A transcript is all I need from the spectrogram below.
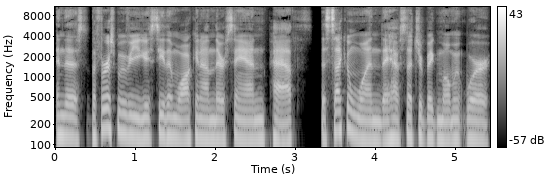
in this the first movie, you see them walking on their sand paths. The second one, they have such a big moment where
